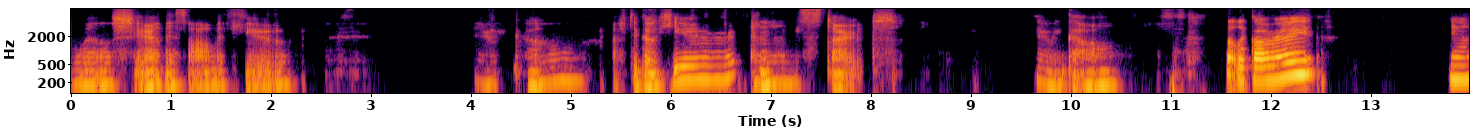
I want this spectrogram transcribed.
will share this all with you. There we go. I have to go here and then start. There we go. That look all right? Yeah.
